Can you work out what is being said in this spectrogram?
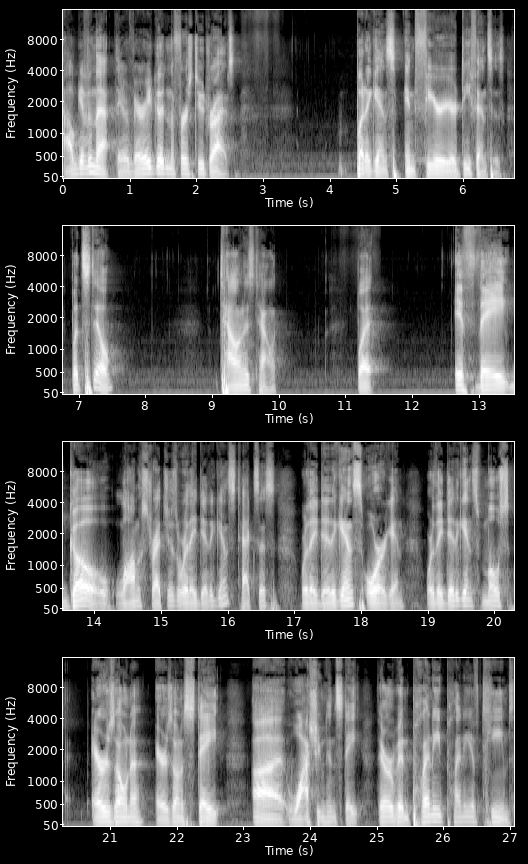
I'll give them that. They are very good in the first two drives, but against inferior defenses. But still, talent is talent. But if they go long stretches where they did against Texas, where they did against Oregon, where they did against most Arizona, Arizona State, uh, Washington State, there have been plenty, plenty of teams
